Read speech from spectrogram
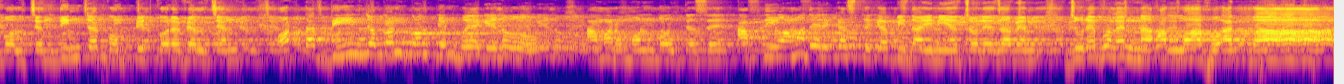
বলছেন দিনটা কমপ্লিট করে ফেলছেন। অর্থাৎ দিন যখন কমপ্লিট হয়ে গেল, আমার মন বলতেছে, আপনিও আমাদের কাছ থেকে বিদায় নিয়ে চলে যাবেন। জুড়ে বলেন না, আল্লাহ আকবার।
